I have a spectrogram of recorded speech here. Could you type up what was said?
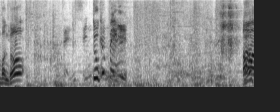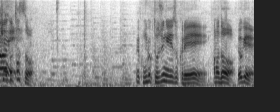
한 번더 뚝! 뚝배기 아, 오케이. 또 탔어. 왜 공격 도중에 계속 그래? 한 번 더, 여기.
